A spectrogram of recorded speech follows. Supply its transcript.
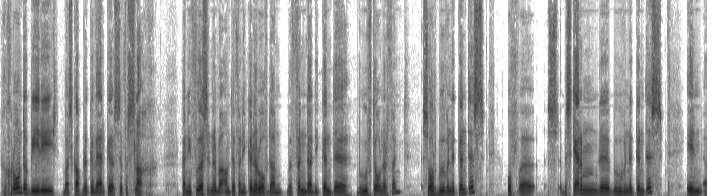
Gegrond op hierdie maatskaplike werker se verslag kan die voorsitter beampte van die kinderhof dan bevind dat die kind 'n behoefte ondervind, sorgbehoevende kind is of 'n uh, beskermde behoevende kind is en uh,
